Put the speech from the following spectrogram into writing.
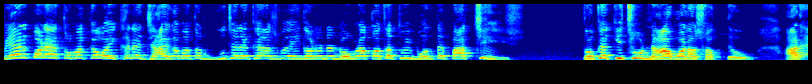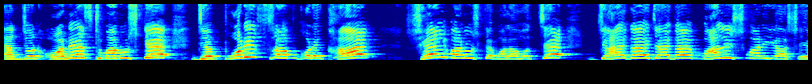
বের করে তোমাকে ওইখানে জায়গা মতন গুজে রেখে আসবে। এই ধরনের নোংরা কথা তুই বলতে পারছিস? তোকে কিছু না বলা সত্ত্বেও। আর একজন অনেস্ট মানুষকে যে পরিশ্রম করে খায়, সেই মানুষকে বলা হচ্ছে জায়গায় জায়গায় মালিশ মারিয়ে আসে।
